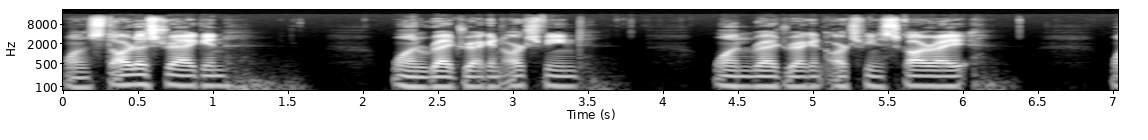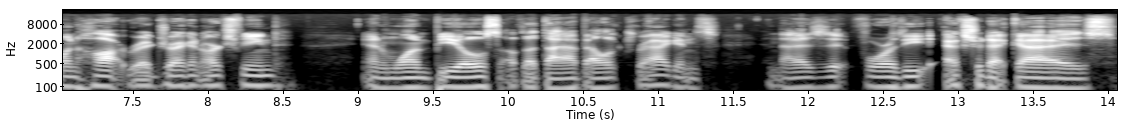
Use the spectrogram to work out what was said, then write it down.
one Stardust Dragon, one Red Dragon Archfiend, one Red Dragon Archfiend Scarlight, one Hot Red Dragon Archfiend, and one Beelze of the Diabolic Dragons. And that is it for the extra deck, guys.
